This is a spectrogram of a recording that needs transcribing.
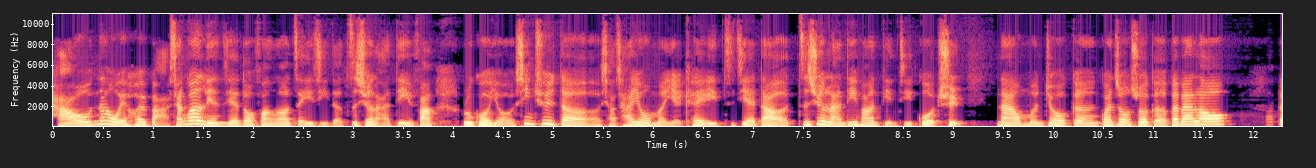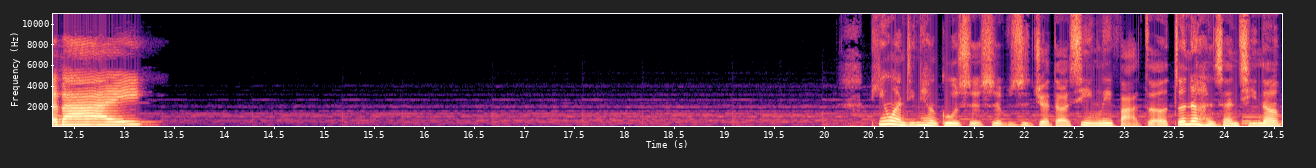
好，那我也会把相关的链接都放到这一集的资讯栏的地方，如果有兴趣的小茶友们，也可以直接到资讯栏地方点击过去。那我们就跟观众说个拜拜喽，拜拜听完今天的故事，是不是觉得吸引力法则真的很神奇呢？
